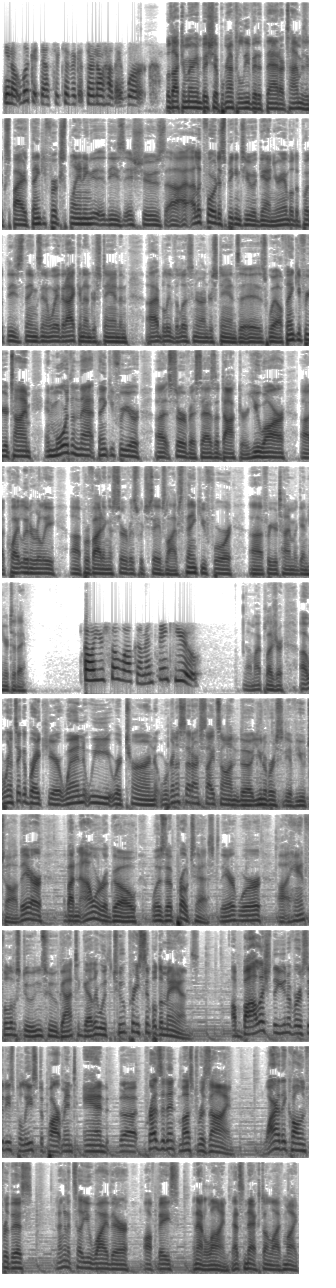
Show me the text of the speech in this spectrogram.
you know, look at death certificates or know how they work. Well, Dr. Marion Bishop, we're going to have to leave it at that. Our time has expired. Thank you for explaining uh, these issues. Uh, I, I, look forward to speaking to you again. You're able to put these things in a way that I can understand, and I believe the listener understands as well. Thank you for your time. And more than that, thank you for your uh, service as a doctor. You are uh, quite literally uh, providing a service which saves lives. Thank you for, uh, for your time again here today. Oh, you're so welcome, and thank you. Uh, my pleasure. Uh, we're going to take a break here. When we return, we're going to set our sights on the University of Utah. There, about an hour ago, was a protest. There were a handful of students who got together with two pretty simple demands abolish the university's police department, and the president must resign. Why are they calling for this? And I'm going to tell you why they're off base and out of line. That's next on Live Mic.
